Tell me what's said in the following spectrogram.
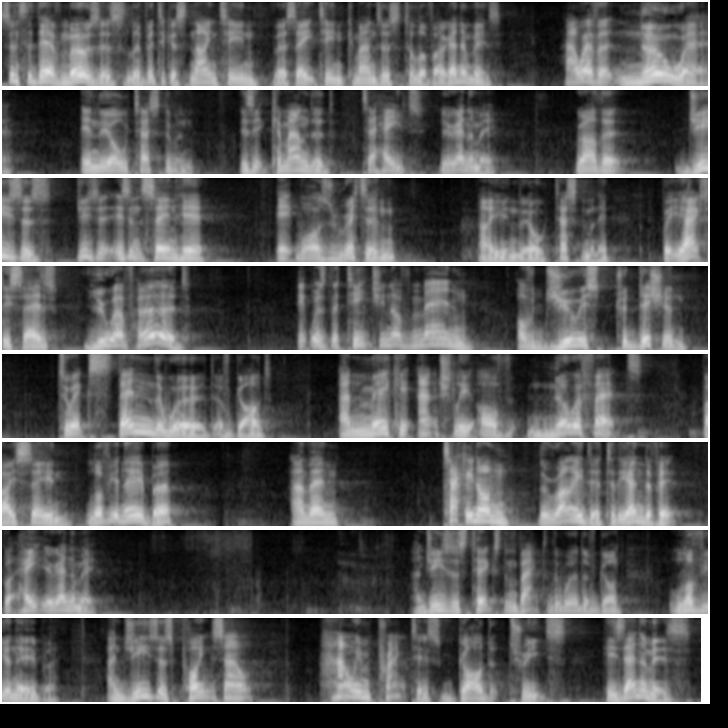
Since the day of Moses, Leviticus 19, verse 18, commands us to love our enemies. However, nowhere in the Old Testament is it commanded to hate your enemy. Rather, Jesus, Jesus isn't saying here, it was written, i.e., in the Old Testament, but he actually says, You have heard. It was the teaching of men, of Jewish tradition to extend the word of God and make it actually of no effect by saying, Love your neighbor, and then tacking on the rider to the end of it, but hate your enemy. And Jesus takes them back to the Word of God love your neighbor. And Jesus points out how, in practice, God treats his enemies.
